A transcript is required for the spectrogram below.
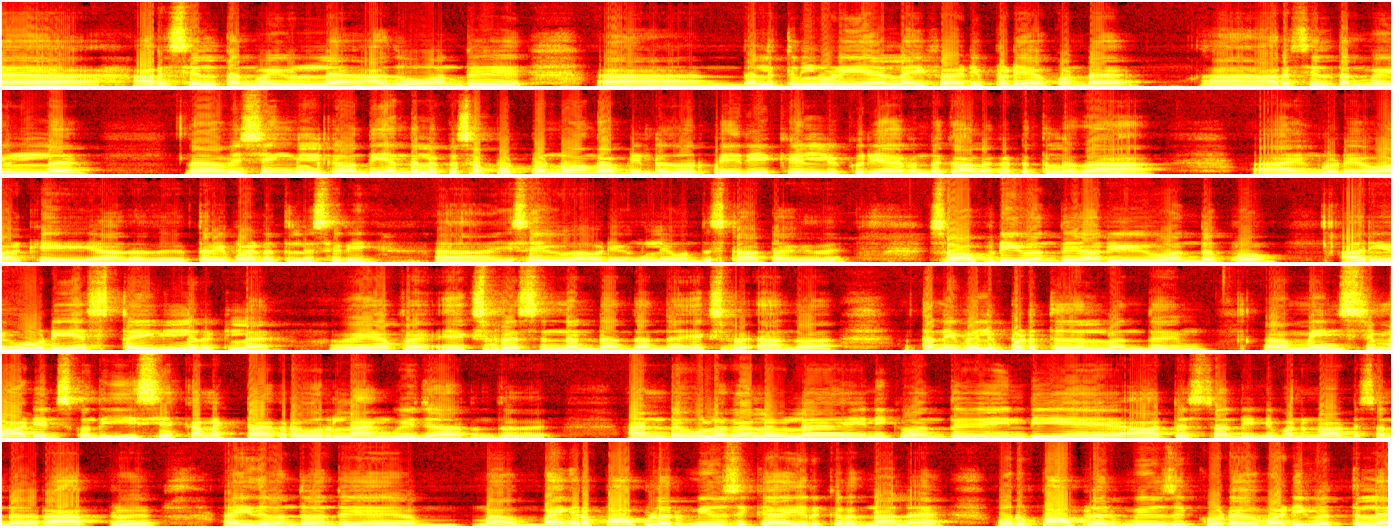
அரசியல் தன்மையுள்ள அதுவும் வந்து தலித்துகளுடைய லைஃப்பை அடிப்படையாக கொண்ட அரசியல் தன்மையுள்ள விஷயங்களுக்கு வந்து எந்த அளவுக்கு சப்போர்ட் பண்ணுவாங்க அப்படின்றது ஒரு பெரிய கேள்விக்குறியாக இருந்த காலகட்டத்தில் தான் எங்களுடைய வாழ்க்கை அதாவது திரைப்பயணத்துலையும் சரி இசை வடிவங்களையும் வந்து ஸ்டார்ட் ஆகுது. ஸோ அப்படி வந்து அறிவு வந்தப்போ அறிவுடைய ஸ்டைல் இருக்குல்ல வே ஆஃப் எக்ஸ்பிரஷன் அண்ட் அந்த அந்த எக்ஸ்பிர அந்த தன்னை வெளிப்படுத்துதல் வந்து மெயின் ஸ்ட்ரீம் ஆடியன்ஸ்க்கு வந்து ஈஸியாக கனெக்ட் ஆகிற ஒரு லாங்குவேஜாக இருந்தது. அண்ட் உலக அளவில் இன்னைக்கு வந்து இந்திய artist and independent artist and rap இது வந்து வந்து ம- பயங்கர பாப்புலர் மியூசிக்காக இருக்கிறதுனால ஒரு பாப்புலர் மியூசிக்கோட வடிவத்தில்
